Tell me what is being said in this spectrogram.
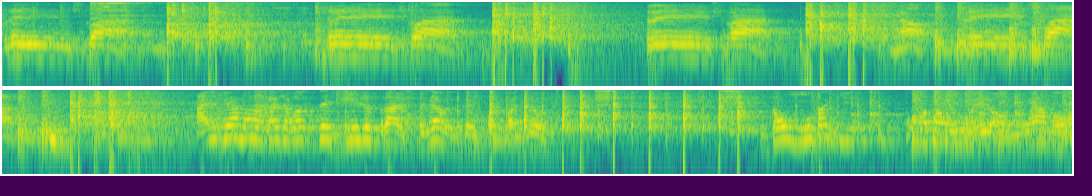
Três, quatro. Três, quatro. Três, quatro. Não. Três, quatro. Aí vem a malandragem agora do dedinho de trás, entendeu? Que a gente pode fazer. ó. Então o um tá aqui. Vamos botar um aí, ó. Um é a mão, ó.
